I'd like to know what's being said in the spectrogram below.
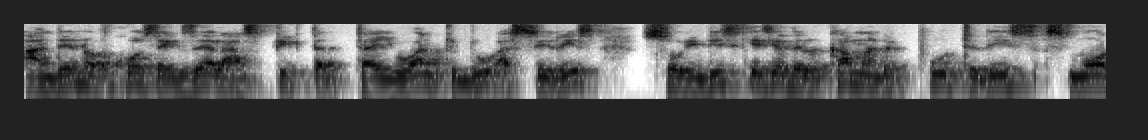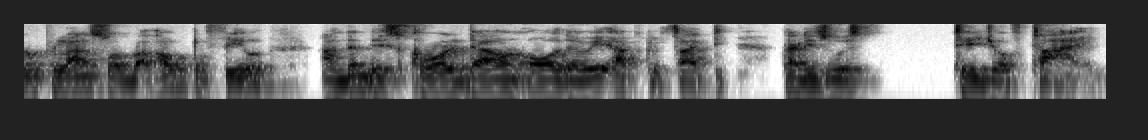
And then, of course, Excel has picked that uh, you want to do a series. So in this case here, they'll come and put this small plus of autofill, and then they scroll down all the way up to 30. That is wastage of time.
